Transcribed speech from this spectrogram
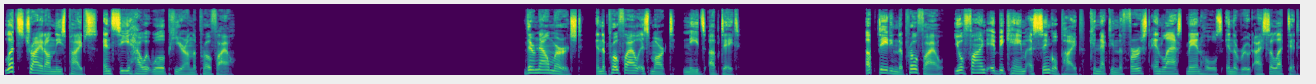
Let's try it on these pipes and see how it will appear on the profile. They're now merged, and the profile is marked Needs Update. Updating the profile, you'll find it became a single pipe connecting the first and last manholes in the route I selected.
